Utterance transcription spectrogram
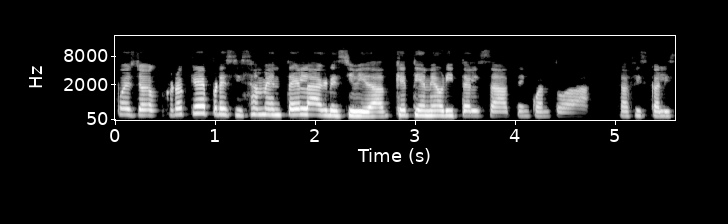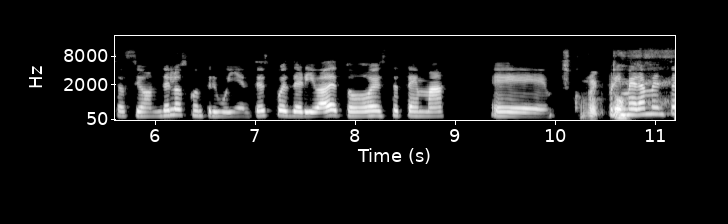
Pues yo creo que precisamente la agresividad que tiene ahorita el SAT en cuanto a la fiscalización de los contribuyentes, pues deriva de todo este tema Eh, correcto. Primeramente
